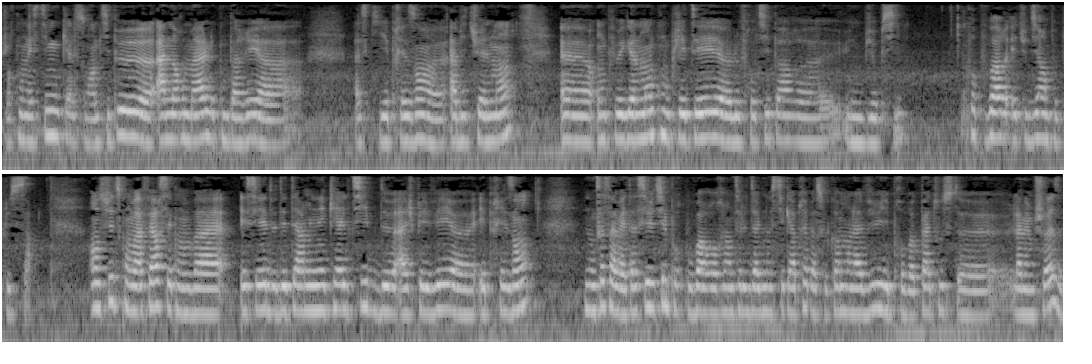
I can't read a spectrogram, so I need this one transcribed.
genre qu'on estime qu'elles sont un petit peu anormales comparées à, à ce qui est présent habituellement. Euh, on peut également compléter le frottis par une biopsie pour pouvoir étudier un peu plus ça. Ensuite, ce qu'on va faire, c'est qu'on va essayer de déterminer quel type de HPV est présent donc ça, ça va être assez utile pour pouvoir orienter le diagnostic après parce que comme on l'a vu, ils provoquent pas tous euh, la même chose.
